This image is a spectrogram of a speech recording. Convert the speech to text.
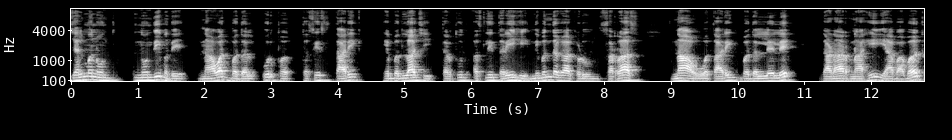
जन्म नोंद नोंदीमध्ये नावात बदल उर्फ तसेच तारीख हे बदलाची तरतूद असली तरीही निबंधकाकडून सर्रास नाव व तारीख बदललेले जाणार नाही याबाबत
